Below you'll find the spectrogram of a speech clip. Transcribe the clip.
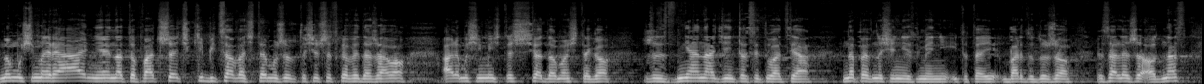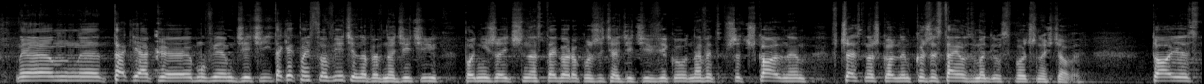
no musimy realnie na to patrzeć, kibicować temu, żeby to się wszystko wydarzało, ale musimy mieć też świadomość tego, że z dnia na dzień ta sytuacja na pewno się nie zmieni i tutaj bardzo dużo zależy od nas. Tak jak e, mówiłem, dzieci, i tak jak Państwo wiecie, na pewno dzieci poniżej 13 roku życia, dzieci w wieku nawet przedszkolnym, wczesnoszkolnym korzystają z mediów społecznościowych. To jest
